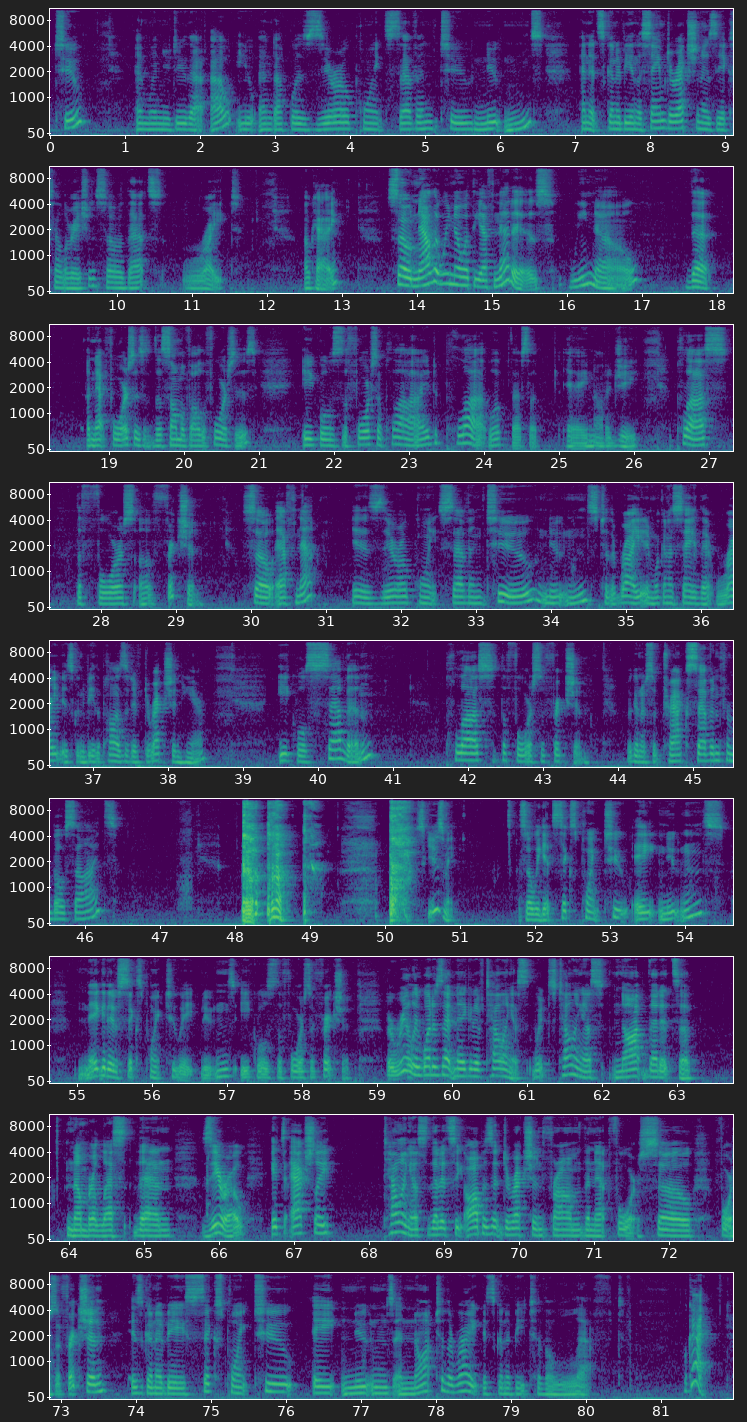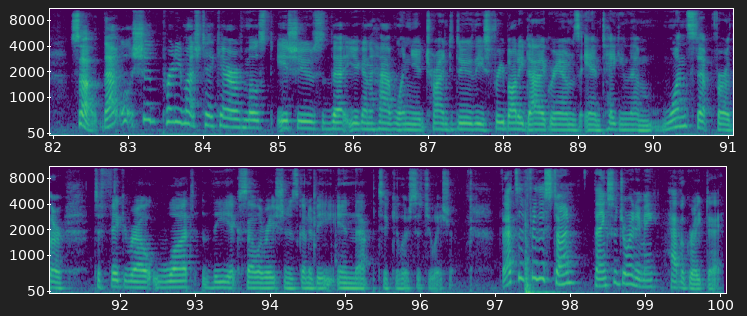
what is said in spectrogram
And when you do that out, you end up with 0.72 newtons. And it's going to be in the same direction as the acceleration, so that's right. Okay, so now that we know what the F net is, we know that a net force is the sum of all the forces equals the force applied plus, whoop, that's a A, not a G, plus the force of friction. So F net is 0.72 newtons to the right, and we're going to say that right is going to be the positive direction here, equals 7 plus the force of friction. We're going to subtract 7 from both sides. Excuse me. So we get 6.28 newtons. Negative 6.28 newtons equals the force of friction. But really, what is that negative telling us? It's telling us not that it's a number less than zero. It's actually telling us that it's the opposite direction from the net force. So force of friction is going to be 6.28 newtons and not to the right, it's going to be to the left. So that should pretty much take care of most issues that you're going to have when you're trying to do these free body diagrams and taking them one step further to figure out what the acceleration is going to be in that particular situation. That's it for this time. Thanks for joining me. Have a great day.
